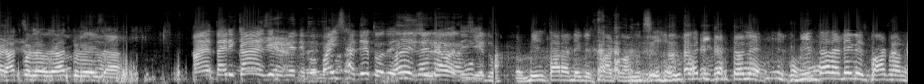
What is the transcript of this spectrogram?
રાજકોટ જવું રાજકોટ વહી જા. હા તારી કાંઈ જરૂર નથી પૈસા દેતો રહેવા દેજે. બિલ તારા ડેબે ફાટવાનું છે. ઉપાધિ કરતો ને. બિલ તારા ડેબે જ ફાટવાનું.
